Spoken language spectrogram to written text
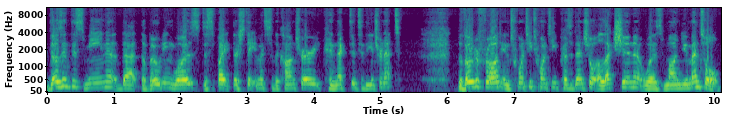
Doesn't this mean that the voting was, despite their statements to the contrary, connected to the internet? The voter fraud in 2020 presidential election was monumental,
